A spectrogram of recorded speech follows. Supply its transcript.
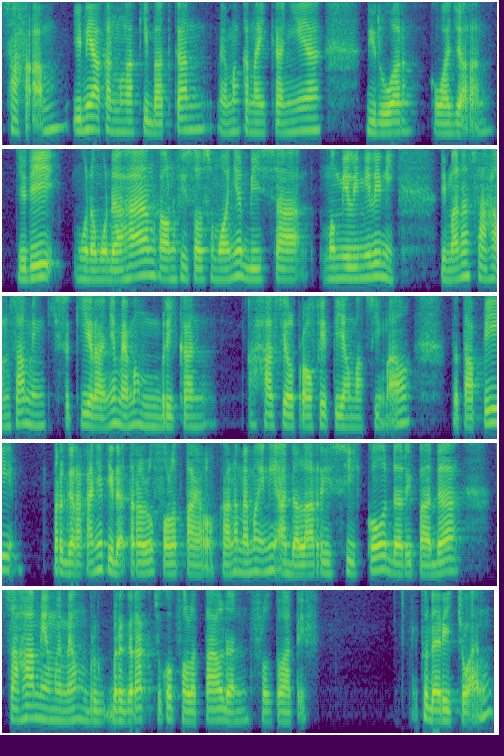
saham ini akan mengakibatkan memang kenaikannya di luar kewajaran. Jadi mudah-mudahan kawan Visto semuanya bisa memilih-milih nih di mana saham-saham yang sekiranya memang memberikan hasil profit yang maksimal tetapi pergerakannya tidak terlalu volatile karena memang ini adalah risiko daripada saham yang memang bergerak cukup volatile dan fluktuatif. Itu dari cuan.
